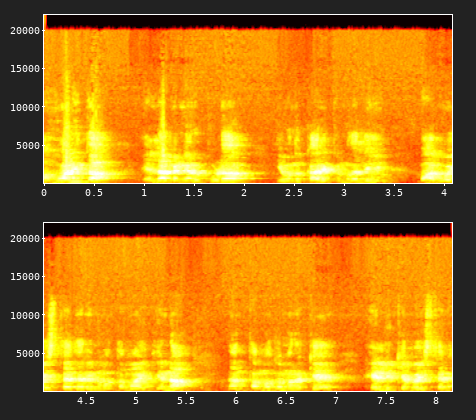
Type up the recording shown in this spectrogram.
ಆಹ್ವಾನಿತ ಎಲ್ಲ ಗಣ್ಯರು ಕೂಡ ಈ ಒಂದು ಕಾರ್ಯಕ್ರಮದಲ್ಲಿ ಭಾಗವಹಿಸ್ತಾ ಇದ್ದಾರೆ ಎನ್ನುವಂಥ ಮಾಹಿತಿಯನ್ನ ನಾನು ತಮ್ಮ ಗಮನಕ್ಕೆ ಹೇಳಲಿಕ್ಕೆ ಬಯಸ್ತೇನೆ.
